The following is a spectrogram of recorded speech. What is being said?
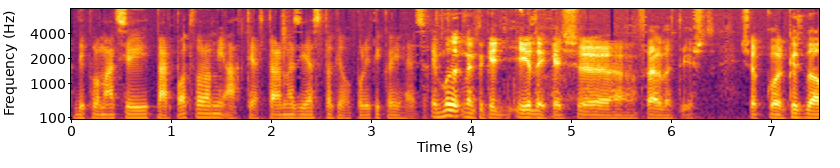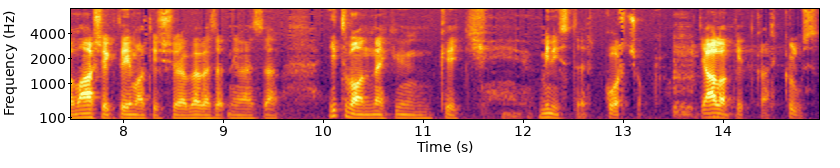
diplomáciai párpatvar, ami átértelmezi ezt a geopolitikai helyzetet. Én mondok nektek egy érdekes felvetést, és akkor közben a másik témát is bevezetném ezzel. Itt van nekünk egy miniszter, Korcsok, egy államtitkár, Klusz,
